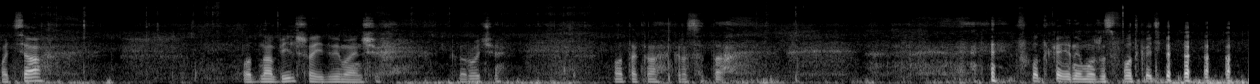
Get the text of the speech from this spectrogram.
Оця одна більша і дві менших. Коротше, отака красота. Фотка я не можу сфоткати.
